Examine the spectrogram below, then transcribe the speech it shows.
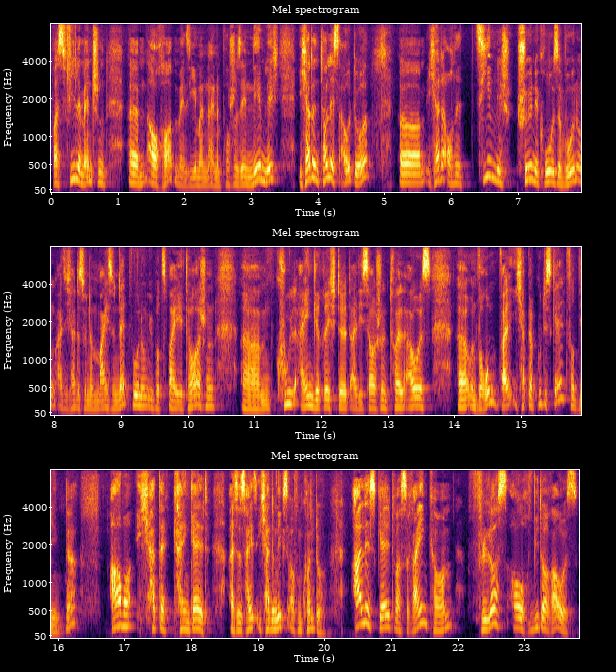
was viele Menschen ähm, auch haben, wenn sie jemanden in einem Porsche sehen. Nämlich, ich hatte ein tolles Auto, ähm, ich hatte auch eine ziemlich schöne große Wohnung, also ich hatte so eine Maisonette-Wohnung über zwei Etagen, ähm, cool eingerichtet, also die sah schon toll aus. Äh, und warum? Weil ich habe ja gutes Geld verdient. Ne? Aber ich hatte kein Geld. Also das heißt, ich hatte nichts auf dem Konto. Alles Geld, was reinkam, floss auch wieder raus.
